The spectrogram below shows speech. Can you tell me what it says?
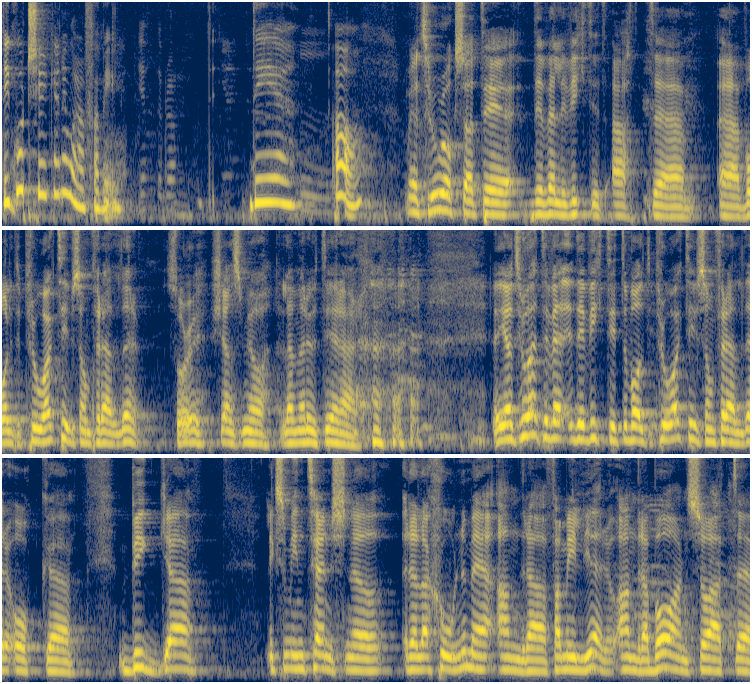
Vi går till kyrkan i vår familj. Det, ja. Men jag tror också att det, det är väldigt viktigt att eh, vara lite proaktiv som förälder. Sorry, känns som jag lämnar ut er här. jag tror att det är, viktigt att vara lite proaktiv som förälder och eh, bygga liksom intentional relationer med andra familjer och andra barn så att eh,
